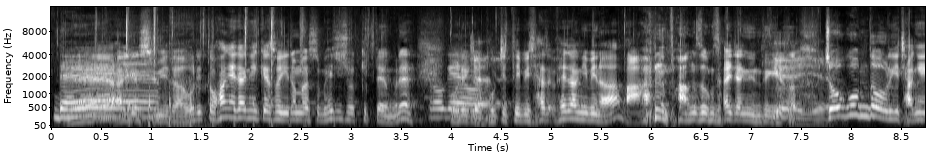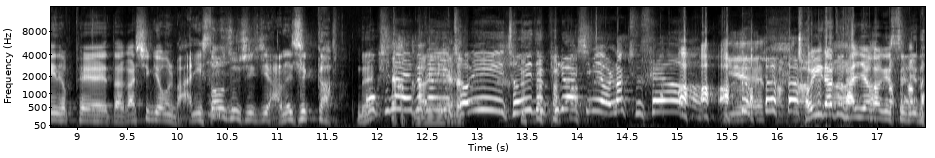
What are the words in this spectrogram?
네, 알겠습니다. 우리 또 황 회장님께서 이런 말씀을 해주셨기 때문에 그러게요. 우리 그 예. 복지 TV 사- 회장님이나 많은 방송사 회장님들께서 예, 예. 조금 더 우리 장애인협회에다가 신경을 많이 써주시지 않으실까. 네. 혹시나 회장님 저희 저희들 필요하시면 연락 주세요. 예. 저희라도 달려가겠습니다.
